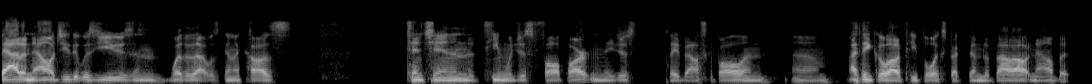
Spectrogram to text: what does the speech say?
bad analogy that was used and whether that was going to cause tension and the team would just fall apart. And they just played basketball. And um, I think a lot of people expect them to bow out now, but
